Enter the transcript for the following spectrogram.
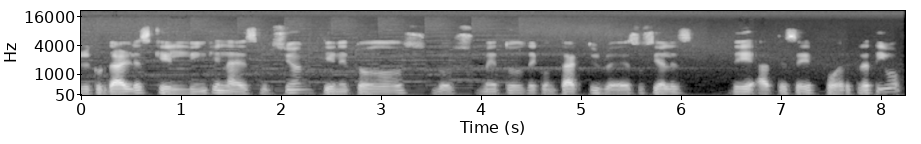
Recordarles que el link en la descripción tiene todos los métodos de contacto y redes sociales de ATC Poder Creativo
